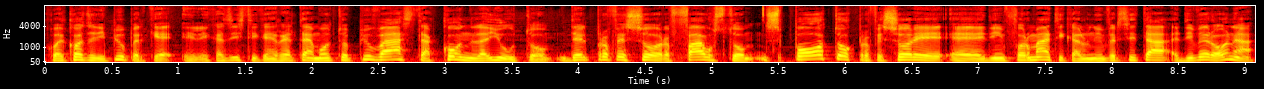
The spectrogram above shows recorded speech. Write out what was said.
qualcosa di più perché le casistiche in realtà è molto più vasta con l'aiuto del professor Fausto Spoto, professore eh, di informatica all'Università di Verona,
